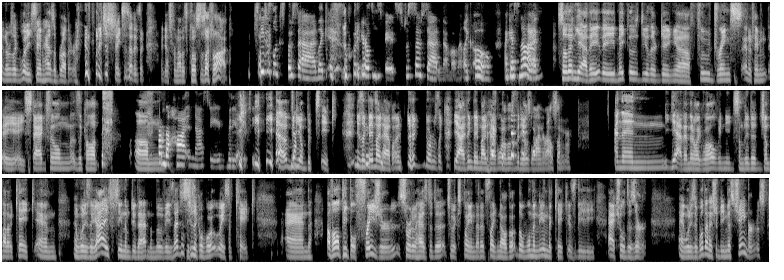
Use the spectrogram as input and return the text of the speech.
And I was like, Woody, Sam has a brother. And Woody just shakes his head. He's like, I guess we're not as close as I thought. he just looks so sad. Like Woody Harrelson's face, just so sad in that moment. Like, oh, I guess not. Yeah. So then, yeah, they they make those deal. They're getting uh, food, drinks, entertainment, a, a stag film, as they call it. Um, From the hot and nasty video boutique. yeah, video boutique. He's like, they might have one. Norman's like, yeah, I think they might have one of those videos lying around somewhere. And then, yeah, then they're like, well, we need somebody to jump out of a cake. And, and Woody's like, I've seen them do that in the movies. That just seems like a waste of cake. And of all people, Frasier sort of has to, to, explain that it's like, no, the, the woman in the cake is the actual dessert. And Woody's like, well, then it should be Miss Chambers.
